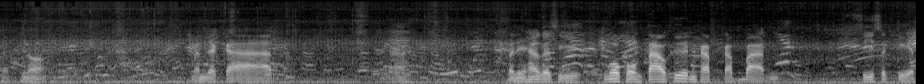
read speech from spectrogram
ครับพี่น้องบรรยากาศวันนี้เฮาก็สิโง่โคงเต้าขึ้นครับ กับบ้านศรีสเกด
